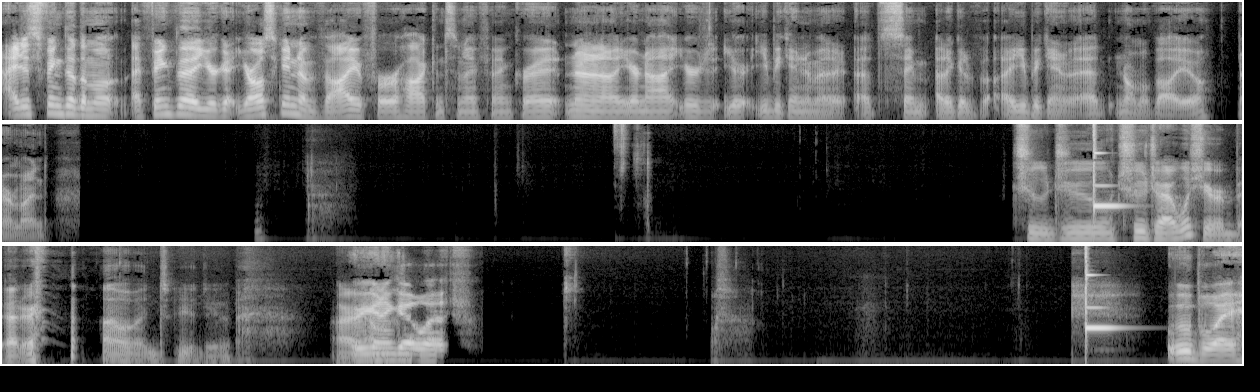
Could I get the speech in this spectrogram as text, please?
I just think that the mo- I think that you're you're also getting a value for Hockenson. I think, right? No, no, no, you're not. You're you're you begin him at, at the same at a good. Uh, you begin him at normal value. Never mind. Juju, Juju. I wish you were better. oh, Juju. All Who are you gonna I'm- go with? Oh boy,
